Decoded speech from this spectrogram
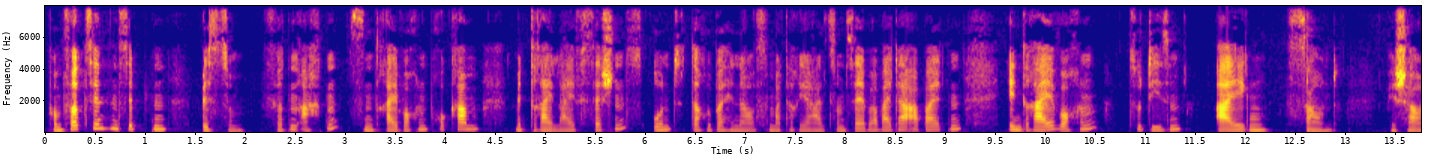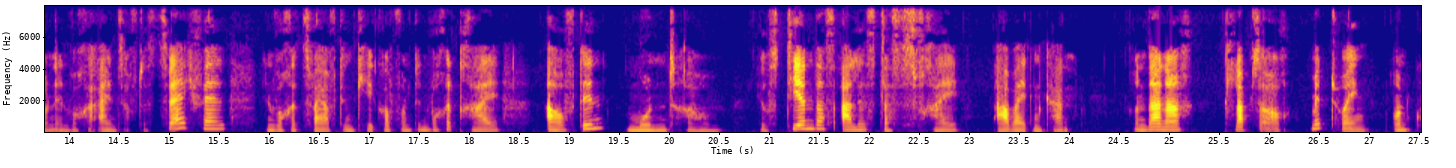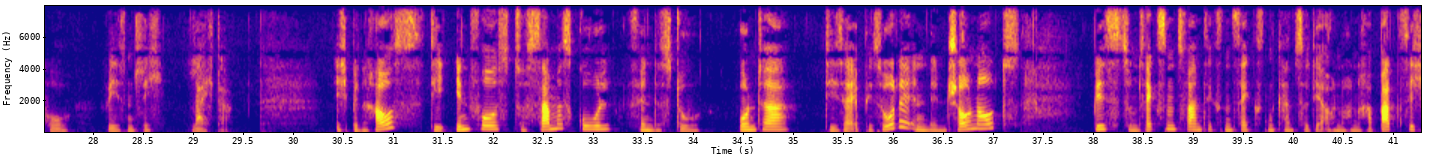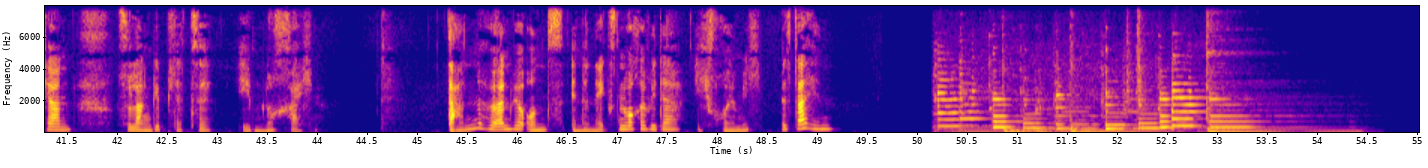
vom 14.07. bis zum 4.8. ist ein drei Wochen Programm mit drei Live-Sessions und darüber hinaus Material zum selber weiterarbeiten in drei Wochen zu diesem Eigen-Sound. Wir schauen in Woche 1 auf das Zwerchfell, in Woche 2 auf den Kehlkopf und in Woche 3 auf den Mundraum justieren das alles, dass es frei arbeiten kann. Und danach klappt es auch mit Twang und Co. wesentlich leichter. Ich bin raus. Die Infos zur Summer School findest du unter dieser Episode in den Show Notes. Bis zum 26.06. kannst du dir auch noch einen Rabatt sichern, solange die Plätze eben noch reichen. Dann hören wir uns in der nächsten Woche wieder. Ich freue mich. Bis dahin.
